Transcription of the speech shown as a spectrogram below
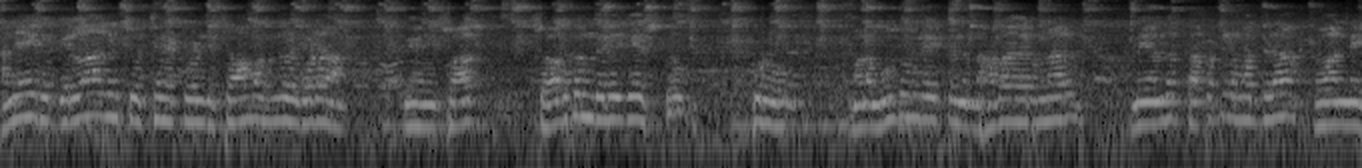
అనేక జిల్లాల నుంచి వచ్చినటువంటి స్వాములందరూ కూడా మేము స్వా స్వాగతం తెలియజేస్తూ ఇప్పుడు మన ముందు ఉండేటువంటి మహారాజు ఉన్నారు. మీ అందరు తపట్ల మధ్యన వారిని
